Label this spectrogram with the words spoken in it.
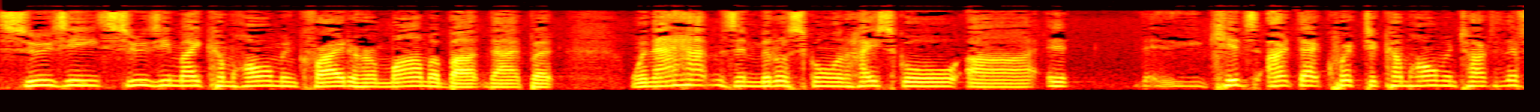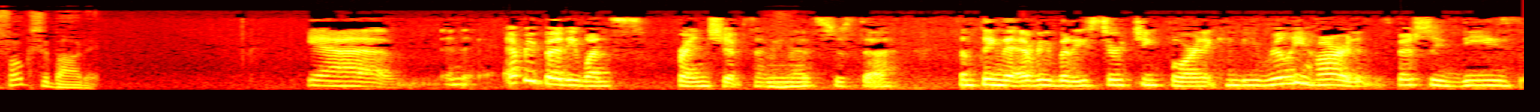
Susie Susie might come home and cry to her mom about that. But when that happens in middle school and high school uh, it kids aren't that quick to come home and talk to their folks about it yeah, and everybody wants friendships. I mean, mm-hmm. that's just a something that everybody's searching for, and it can be really hard, especially these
